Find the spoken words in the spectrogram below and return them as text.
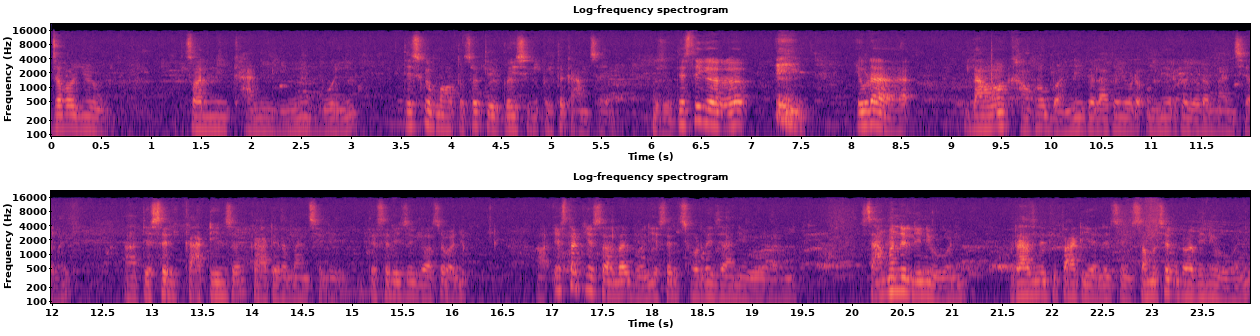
जब यो चल्ने खाने हिँड्ने बोल्ने त्यसको महत्त्व छ त्यो गइसकेपछि त काम छैन। त्यस्तै गरेर एउटा लाउँ खाउँ भन्ने बेलाको एउटा उमेरको एउटा मान्छेलाई त्यसरी काटिन्छ काटेर मान्छेले त्यसरी चाहिँ गर्छ भने यस्ता केसहरूलाई भोलि यसरी छोड्दै जाने हो भने सामान्य लिने हो भने राजनीति पार्टीहरूले चाहिँ संरक्षण गरिदिने हो भने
